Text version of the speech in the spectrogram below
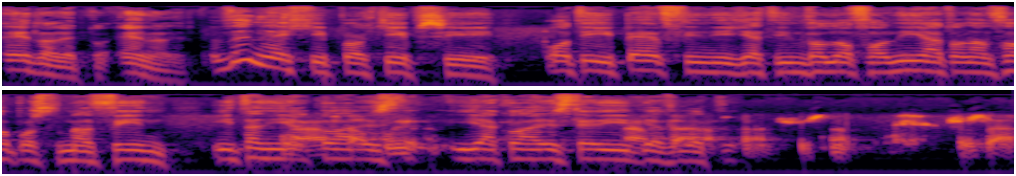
Ένα λεπτό, ένα λεπτό. Δεν έχει προκύψει ότι η υπεύθυνη για την δολοφονία των ανθρώπων στη Μαρφίν ήταν η, ακροαριστε... που... ακροαριστερή διαδηλωτή. Σωστά. Σωστά.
